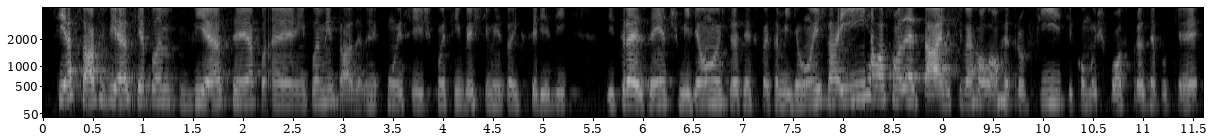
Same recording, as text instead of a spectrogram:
se a SAF viesse a, viesse é, implementada, né, com, esses, com esse investimento aí que seria de, de 300 milhões, 350 milhões, aí em relação a detalhes, se vai rolar um retrofit, como o esporte, por exemplo, quer,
